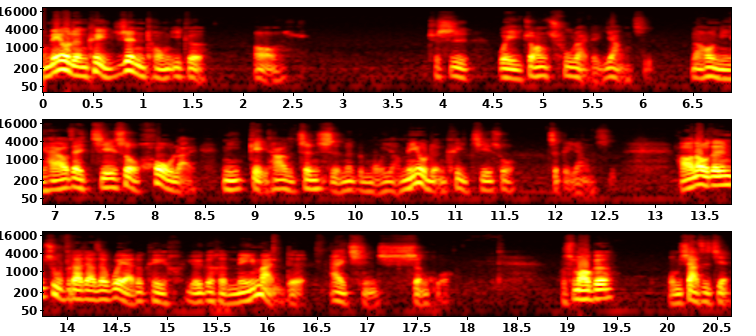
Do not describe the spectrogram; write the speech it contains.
没有人可以认同一个哦，就是伪装出来的样子，然后你还要再接受后来你给他的真实的那个模样，没有人可以接受这个样子。好，那我在这边祝福大家，在未来都可以有一个很美满的爱情生活。我是猫哥，我们下次见。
